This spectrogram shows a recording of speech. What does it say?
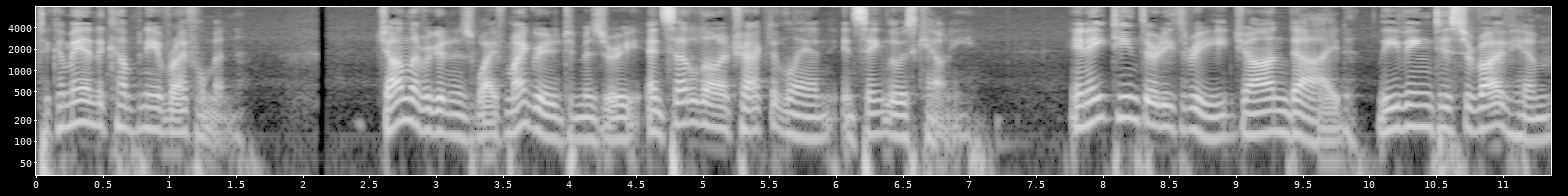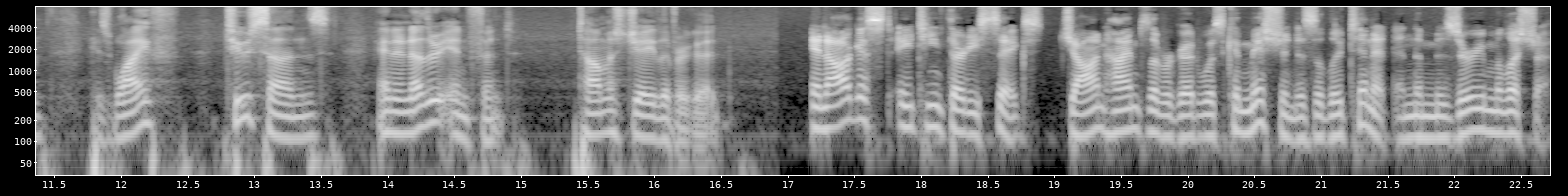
to command a company of riflemen. John Livergood and his wife migrated to Missouri and settled on a tract of land in St. Louis County. In 1833, John died, leaving to survive him his wife, two sons, and another infant, Thomas J. Livergood. In August 1836, John Hymes Livergood was commissioned as a lieutenant in the Missouri militia.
